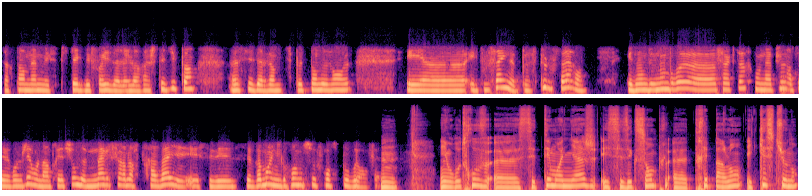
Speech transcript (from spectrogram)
certains même m'expliquaient que des fois, ils allaient leur acheter du pain s'ils avaient un petit peu de temps devant eux. Et, euh, et, tout ça, ils ne peuvent plus le faire. Et donc, de nombreux euh, facteurs qu'on a pu interroger ont l'impression de mal faire leur travail et, c'est vraiment une grande souffrance pour eux, en fait. Mmh. Et on retrouve euh, ces témoignages et ces exemples euh, très parlants et questionnants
